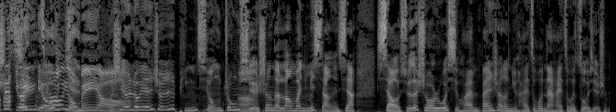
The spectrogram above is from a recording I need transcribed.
是情流有没有？不是有人留言说这是贫穷中学生的浪漫？你们想一下，小学的时候如果喜欢班上的女孩子或男孩子会做些什么？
